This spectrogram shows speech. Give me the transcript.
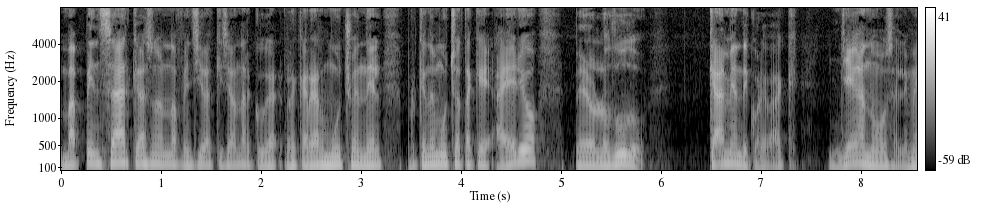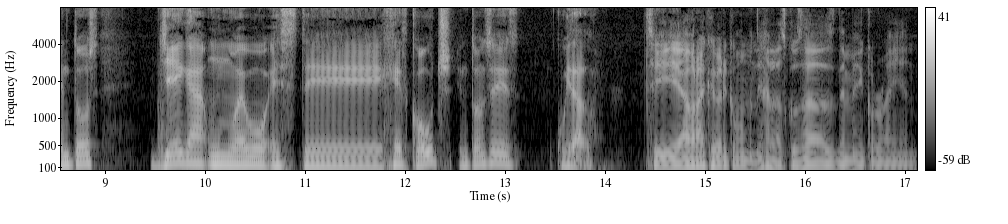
Va a pensar que va a ser una ofensiva que se van a recargar mucho en él porque no hay mucho ataque aéreo, pero lo dudo. Cambian de coreback, llegan nuevos elementos, llega un nuevo este, head coach. Entonces, cuidado. Sí, habrá que ver cómo maneja las cosas de Michael Ryan.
